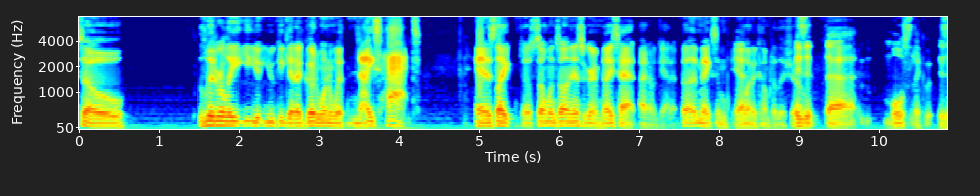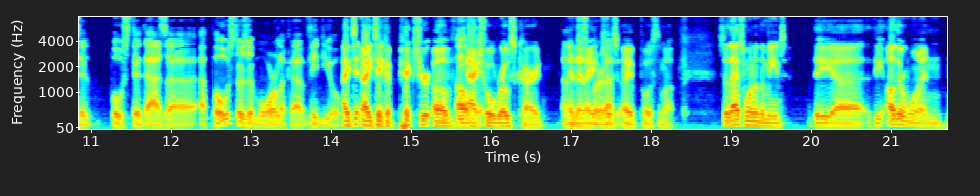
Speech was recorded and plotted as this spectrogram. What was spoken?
So literally, you, you could get a good one with nice hat. And it's like, so someone's on Instagram, nice hat. I don't get it, but it makes them Yeah. want to come to the show. Is it uh, most like is it posted as a, a post or is it more like a video? I, t- I take a picture of the Oh, okay. actual roast card And and, then then I just I post them up. So that's one of the memes. The uh, the other one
